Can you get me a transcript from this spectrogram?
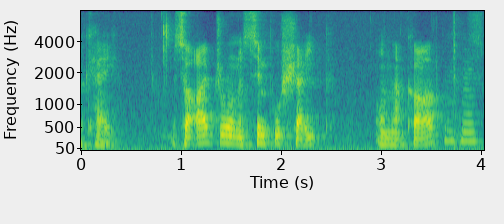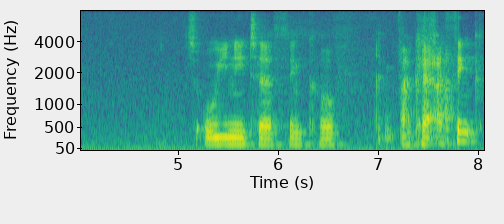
Okay, so I've drawn a simple shape on that card. Mhm. So all you need to think of. Okay, I think.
